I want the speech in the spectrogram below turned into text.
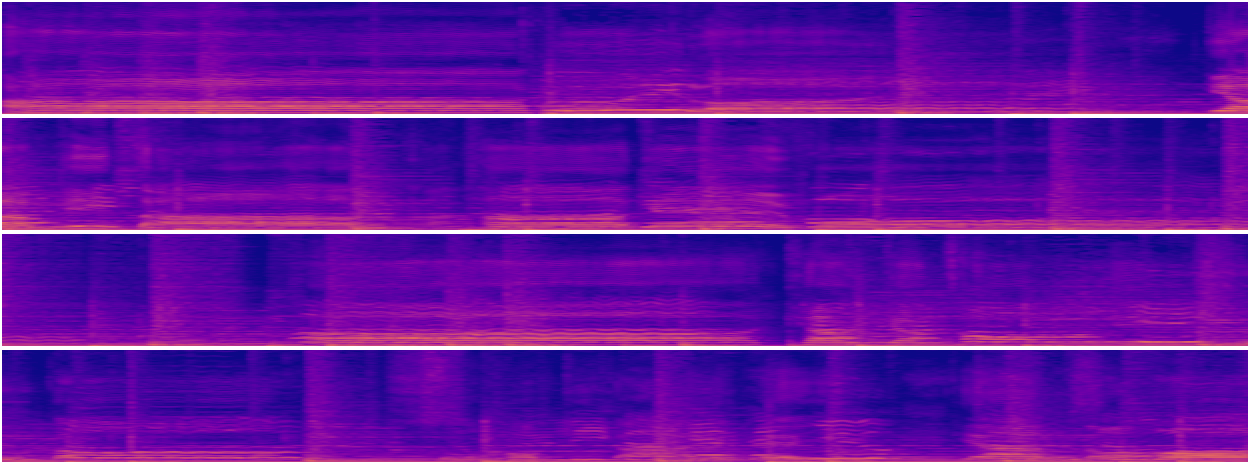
啊， Ít tàn tha kế phò à khan khan thong y su tô su học đi cả cái bên yêu kiếm nó ho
